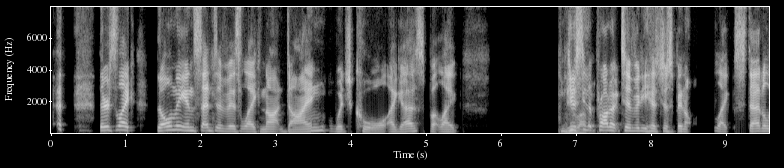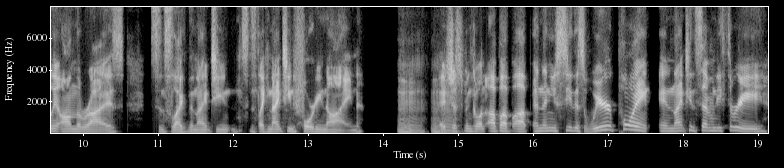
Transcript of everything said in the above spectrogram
there's like the only incentive is like not dying, which cool I guess, but like You you see that productivity has just been like steadily on the rise since like the 19 since like 1949 Mhm, it's mhm. just been going up up up and then you see this weird point in 1973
